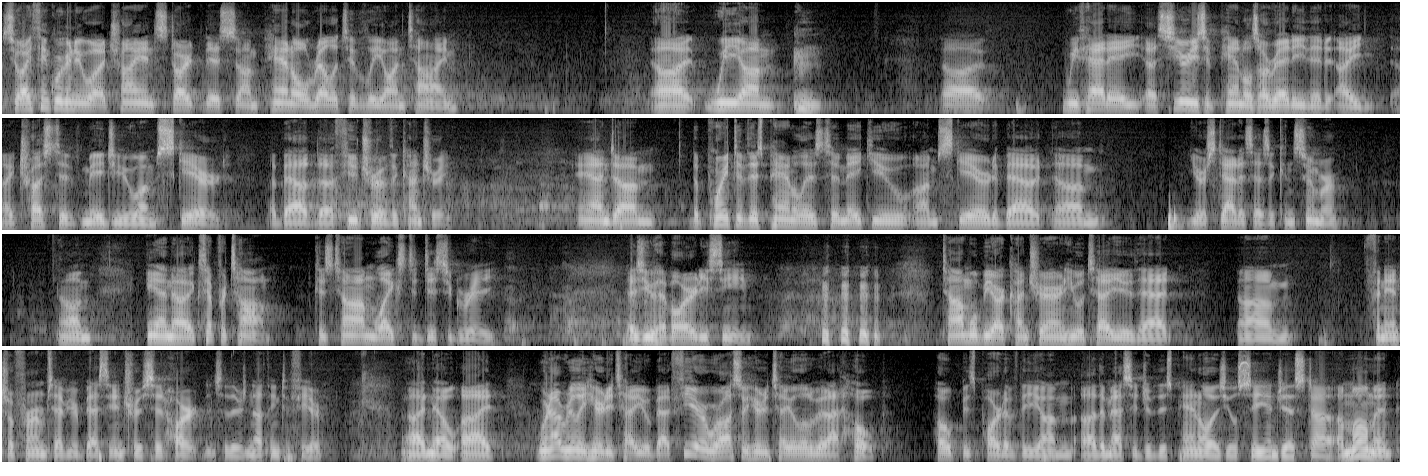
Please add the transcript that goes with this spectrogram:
So I think we're going to uh, try and start this um, panel relatively on time. Uh, we, um, uh, we've had a, a, series of panels already that I, I trust have made you um, scared about the future of the country. And um, the point of this panel is to make you um, scared about um, your status as a consumer. And uh, except for Tom, because Tom likes to disagree, as you have already seen. Tom will be our contrarian. He will tell you that um, financial firms have your best interests at heart, and so there's nothing to fear. Uh, no, uh, we're not really here to tell you about fear. We're also here to tell you a little bit about hope. Hope is part of the, um, uh, the message of this panel, as you'll see in just uh, a moment,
